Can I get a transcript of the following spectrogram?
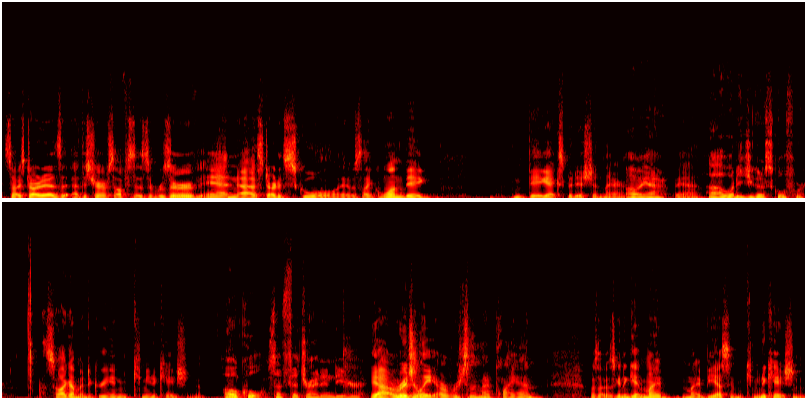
So I started as, at the sheriff's office as a reserve and uh, started school. It was like one big, big expedition there. Oh yeah. But yeah. Uh, what did you go to school for? So I got my degree in communication. Oh, cool. So it fits right into your. Yeah, originally, originally my plan was I was going to get my my BS in communication,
